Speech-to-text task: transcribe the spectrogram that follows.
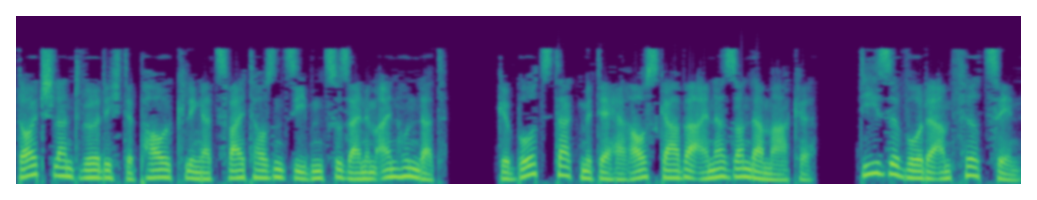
Deutschland würdigte Paul Klinger 2007 zu seinem 100. Geburtstag mit der Herausgabe einer Sondermarke. Diese wurde am 14.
